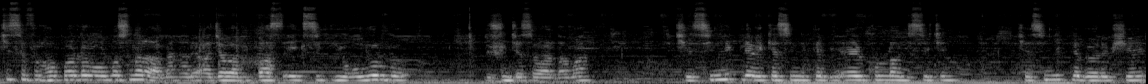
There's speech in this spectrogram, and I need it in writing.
2.0 hoparlör olmasına rağmen hani acaba bir bas eksikliği olur mu düşüncesi vardı ama kesinlikle ve kesinlikle bir ev kullanıcısı için kesinlikle böyle bir şey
